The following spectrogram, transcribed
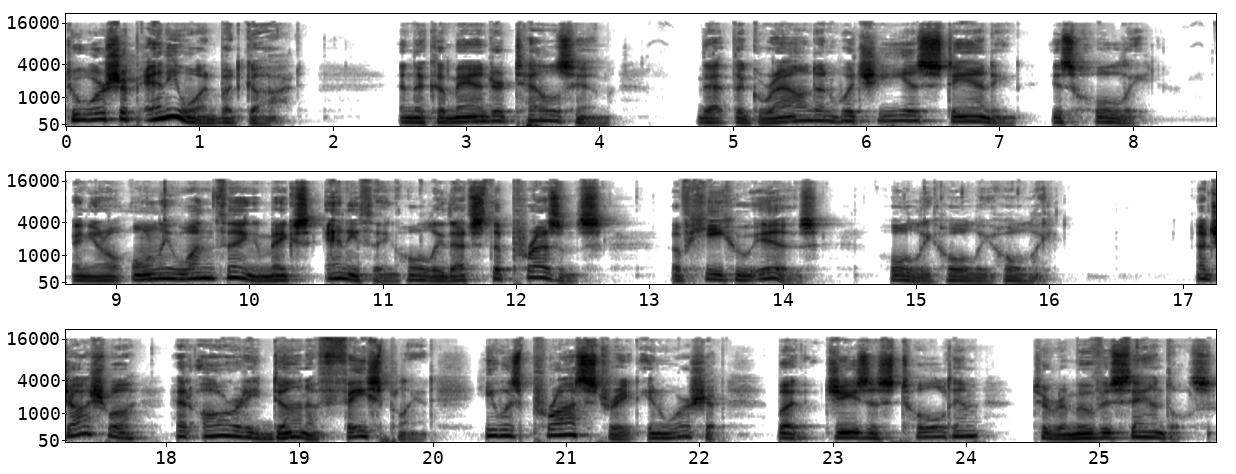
to worship anyone but God. And the commander tells him that the ground on which he is standing is holy. And you know, only one thing makes anything holy that's the presence of He who is. Holy, holy, holy. Now Joshua had already done a face plant. He was prostrate in worship, but Jesus told him to remove his sandals.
